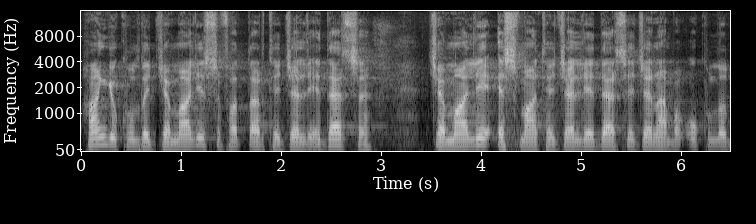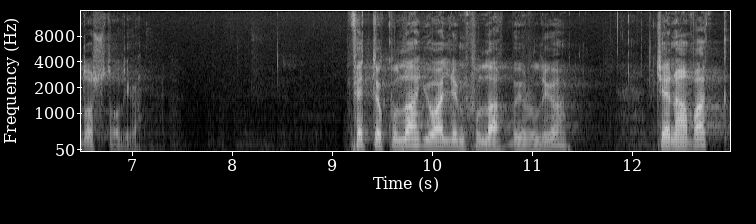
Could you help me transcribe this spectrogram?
hangi kulda cemali sıfatlar tecelli ederse cemali esma tecelli ederse Cenab-ı Hak o kulla dost oluyor. Fettekullah yuallimkullah buyuruluyor. Cenab-ı Hak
